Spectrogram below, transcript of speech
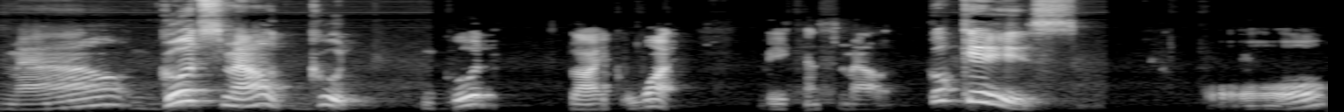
smell. Good smell good. Good like what we can smell cookies or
